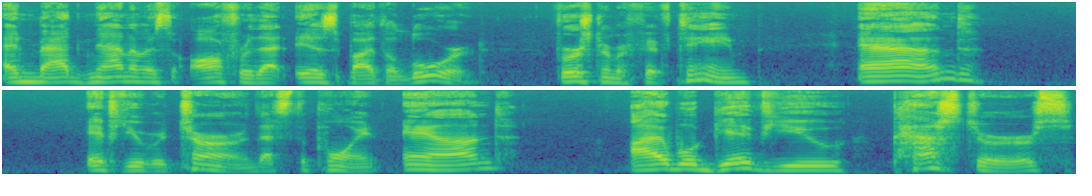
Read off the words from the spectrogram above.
and magnanimous offer that is by the Lord. Verse number 15, and if you return, that's the point, and I will give you pastors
